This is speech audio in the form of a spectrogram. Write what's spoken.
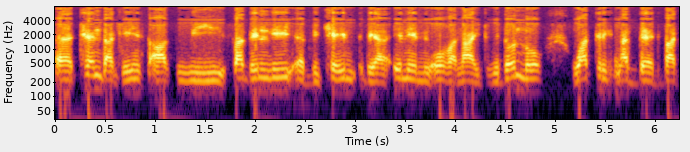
uh, turned against us. We suddenly uh, became their enemy overnight. We don't know what triggered that, but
